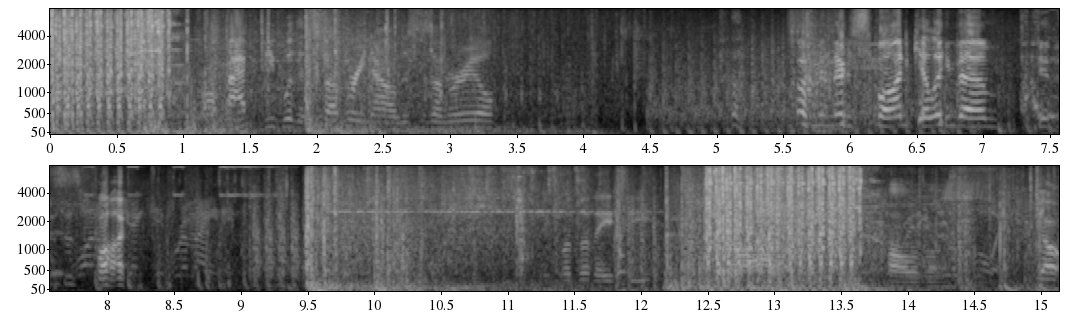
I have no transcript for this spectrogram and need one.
I'm happy with his sub now. This is unreal. I'm in their spawn killing them. Dude, this is fucked. Objective remaining. On AC. All of them. Yo,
